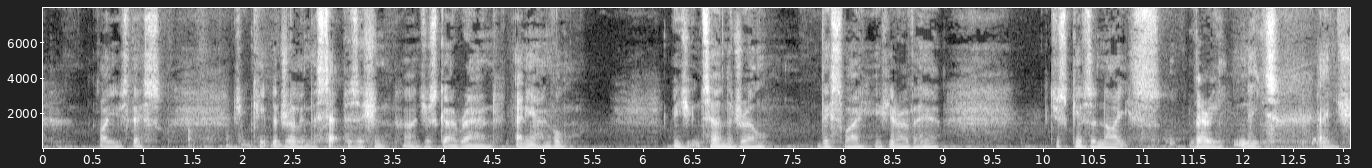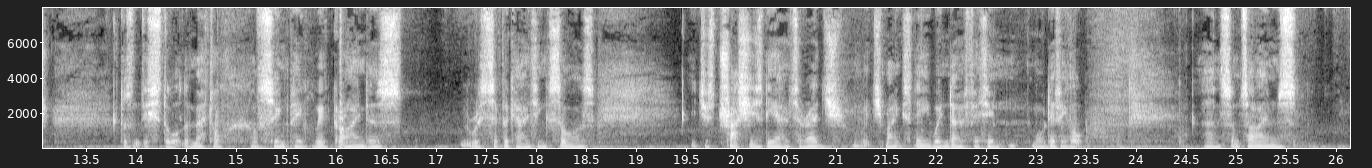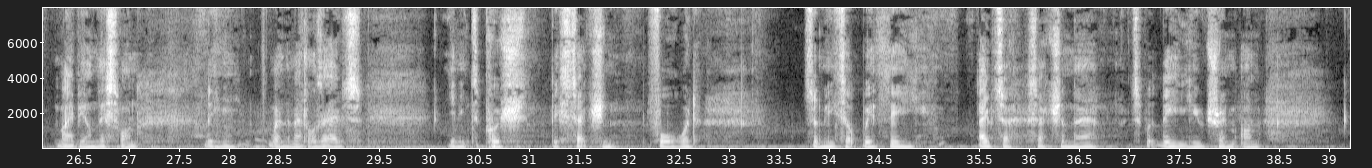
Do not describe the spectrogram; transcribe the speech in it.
I use this. You can keep the drill in the set position and just go around any angle. Means you can turn the drill this way if you're over here. Just gives a nice, very neat edge. Doesn't distort the metal. I've seen people with grinders, reciprocating saws. It just trashes the outer edge, which makes the window fitting more difficult. And sometimes, maybe on this one, the when the metal's out, you need to push this section forward to meet up with the outer section there to put the U-trim on.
